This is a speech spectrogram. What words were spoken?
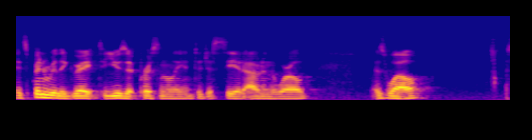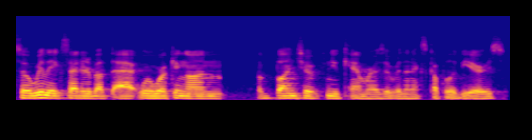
it's been really great to use it personally and to just see it out in the world as well. So really excited about that. We're working on a bunch of new cameras over the next couple of years.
